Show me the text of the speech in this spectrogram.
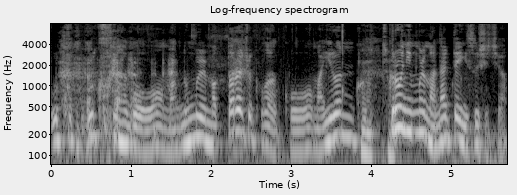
울컥 울컥하고 막 눈물 막 떨어질 것 같고 막 이런 그렇죠. 그런 인물 만날 때 있으시죠.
